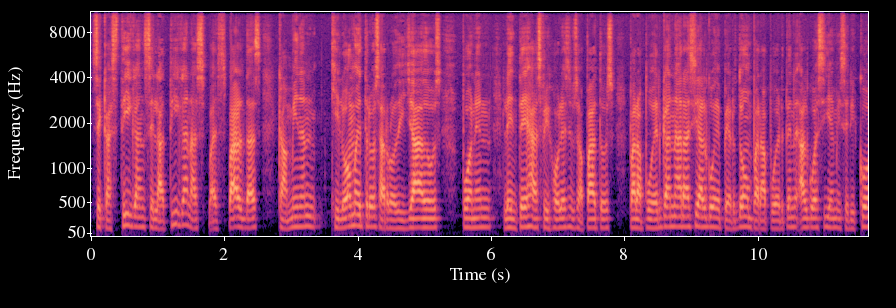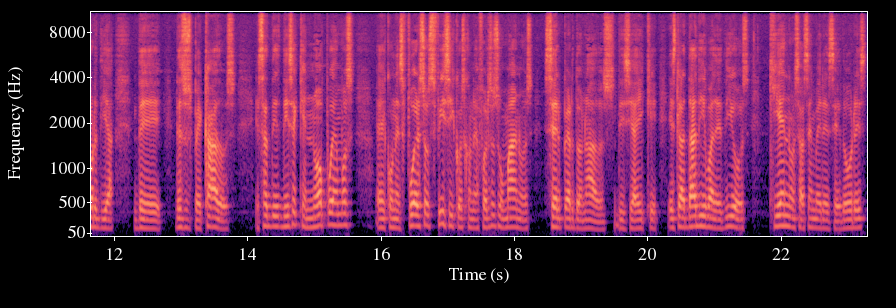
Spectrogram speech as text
se castigan, se latigan a espaldas, caminan kilómetros arrodillados, ponen lentejas, frijoles en sus zapatos para poder ganar así algo de perdón, para poder tener algo así de misericordia de, sus pecados. Esa dice que no podemos eh, con esfuerzos físicos, con esfuerzos humanos, ser perdonados. Dice ahí que es la dádiva de Dios quien nos hace merecedores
